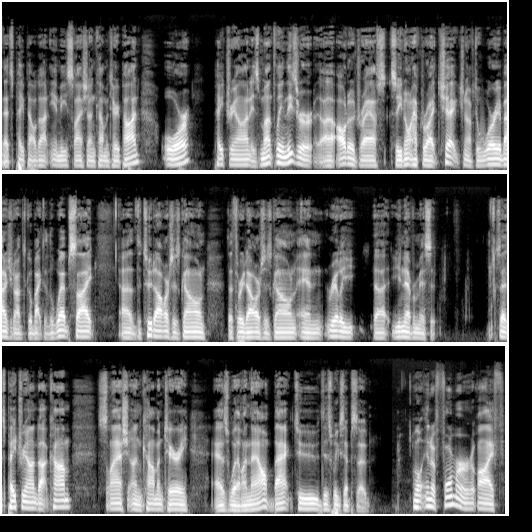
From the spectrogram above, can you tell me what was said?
That's paypal.me slash uncommentary pod. Or Patreon is monthly, and these are uh, auto drafts, so you don't have to write checks. You don't have to worry about it. You don't have to go back to the website. Uh, the $2 is gone, the $3 is gone, and really, uh, you never miss it. So that's patreon.com slash uncommentary as well. And now back to this week's episode. Well, in a former life,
